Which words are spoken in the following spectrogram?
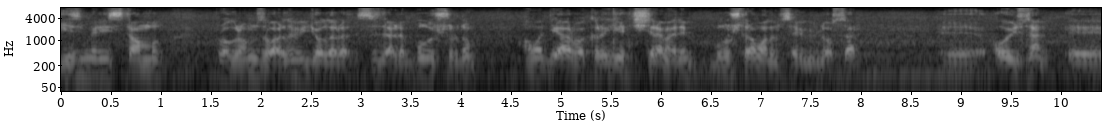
İzmir İstanbul programımız vardı. Videoları sizlerle buluşturdum. Ama Diyarbakır'ı yetiştiremedim. Buluşturamadım sevgili dostlar. E, o yüzden e,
